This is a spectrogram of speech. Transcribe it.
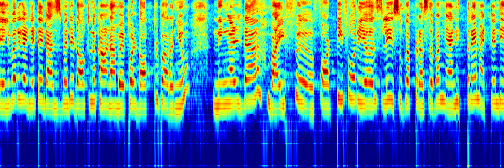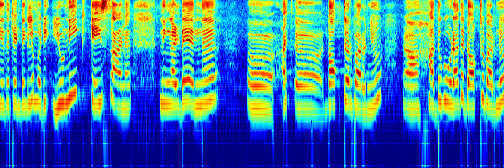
ഡെലിവറി കഴിഞ്ഞിട്ട് എന്റെ ഹസ്ബൻഡ് ഡോക്ടറിനെ കാണാൻ പോയപ്പോൾ ഡോക്ടർ പറഞ്ഞു നിങ്ങളുടെ വൈഫ് ഫോർട്ടി ഫോർ ഇയേഴ്സിലെ സുഖപ്രസവം ഞാൻ ഇത്രയും അറ്റൻഡ് ചെയ്തിട്ടുണ്ടെങ്കിലും ഒരു യുണീക്ക് കേസാണ് നിങ്ങളുടെ എന്ന് ഡോക്ടർ പറഞ്ഞു. അതുകൂടാതെ ഡോക്ടർ പറഞ്ഞു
